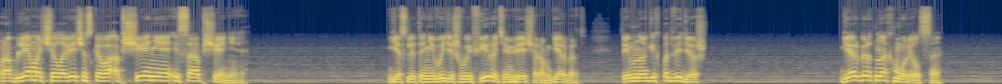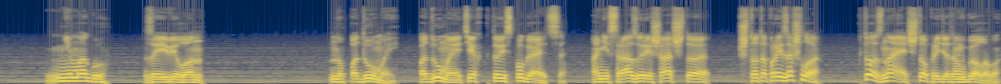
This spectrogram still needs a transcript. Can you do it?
проблема человеческого общения и сообщения? Если ты не выйдешь в эфир этим вечером, Герберт, ты многих подведешь. Герберт нахмурился. «Не могу», — заявил он. Но подумай, подумай о тех, кто испугается. Они сразу решат, что... Что-то произошло. Кто знает, что придет им в голову.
